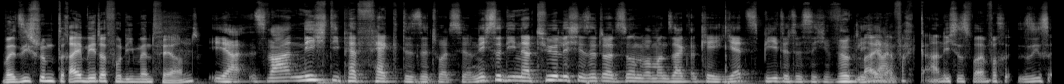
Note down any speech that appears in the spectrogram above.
weil sie schwimmt drei Meter von ihm entfernt. Ja, es war nicht die perfekte Situation. Nicht so die natürliche Situation, wo man sagt, okay, jetzt bietet es sich wirklich Nein, an. einfach gar nicht. Es war einfach, sie ist,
